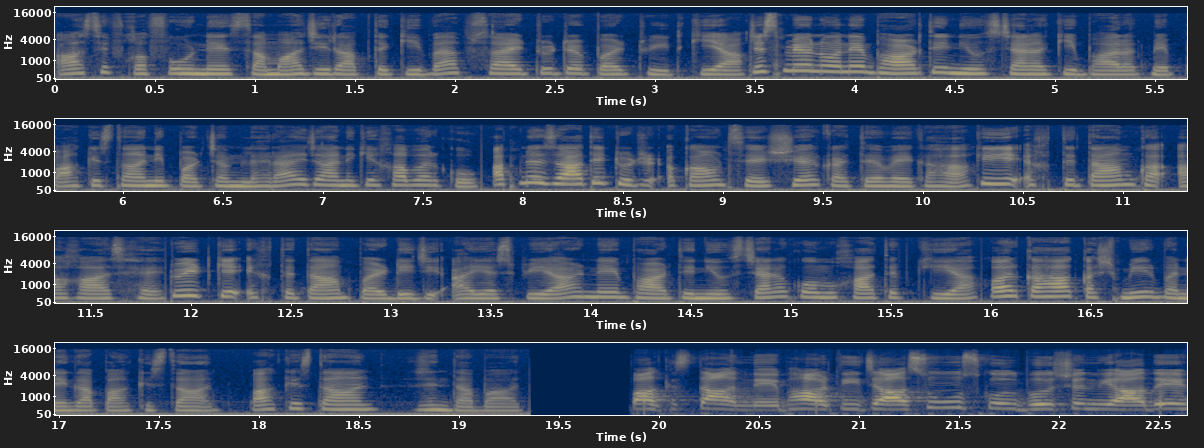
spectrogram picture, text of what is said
Asif Ghafoor نے سماجی رابطے کی ویب سائٹ ٹویٹر پر ٹویٹ کیا، جس میں انہوں نے بھارتی نیوز چینل کی بھارت میں پاکستانی پرچم لہرائے جانے کی خبر کو اپنے ذاتی ٹویٹر اکاؤنٹ سے شیئر کرتے ہوئے کہا کہ یہ اختتام کا آغاز ہے۔ ٹویٹ کے اختتام پر D G I S P R نے بھارتی نیوز چینل کو مخاطب کیا اور کہا، کشمیر بنے گا پاکستان۔ پاکستان زندہ باد۔ پاکستان نے بھارتی جاسوس کلبھوشن یادیو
